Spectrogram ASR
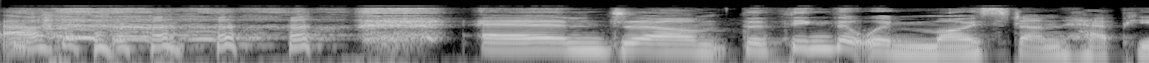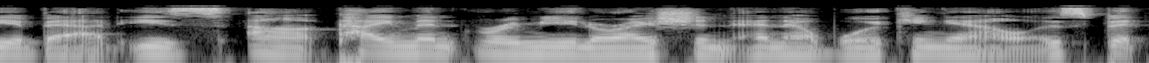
and um, the thing that we're most unhappy about is uh, payment, remuneration, and our working hours. But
